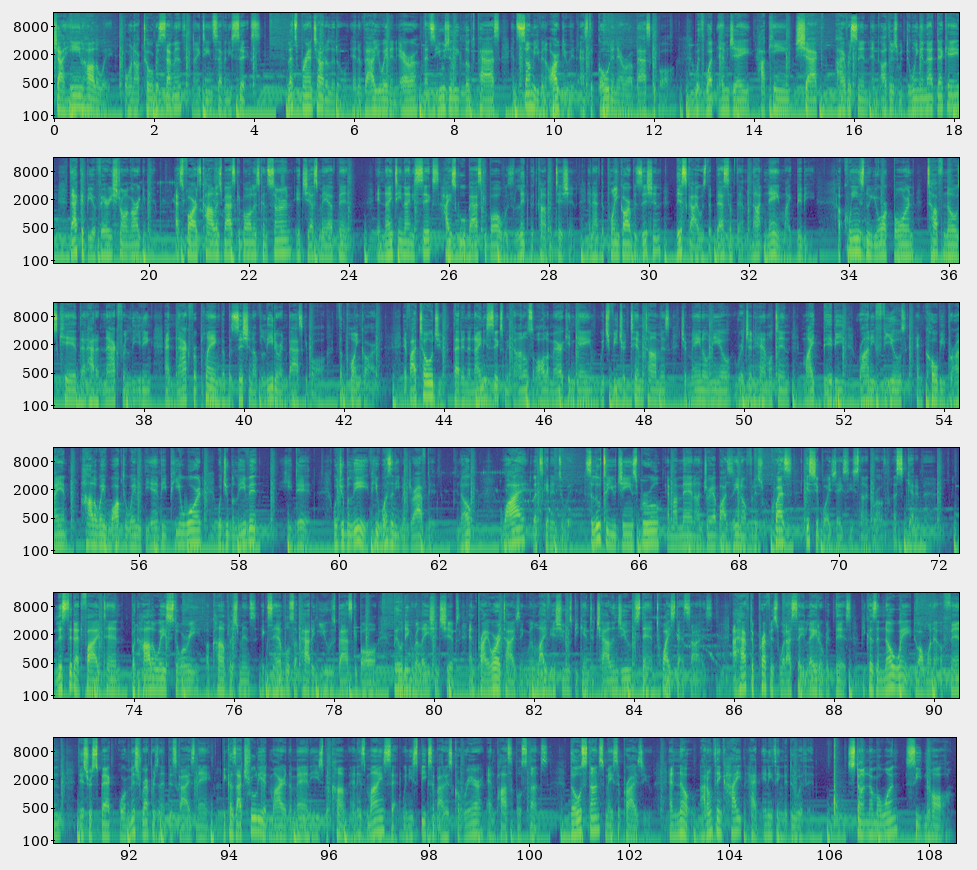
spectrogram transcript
Shaheen Holloway, born October 7th, 1976. Let's branch out a little and evaluate an era that's usually looked past and some even argue it as the golden era of basketball. With what MJ, Hakeem, Shaq, Iverson, and others were doing in that decade, that could be a very strong argument. As far as college basketball is concerned, it just may have been. In 1996, high school basketball was lit with competition, and at the point guard position, this guy was the best of them, not named Mike Bibby. A Queens, New York born, tough nosed kid that had a knack for leading and knack for playing the position of leader in basketball, the point guard. If I told you that in the 96 McDonald's All American game, which featured Tim Thomas, Jermaine O'Neal, Richard Hamilton, Mike Bibby, Ronnie Fields, and Kobe Bryant, Holloway walked away with the MVP award, would you believe it? He did. Would you believe he wasn't even drafted? Nope. Why? Let's get into it. Salute to Eugene Spruill and my man Andrea Barzino for this request. It's your boy JC Stunted Growth. Let's get it, man. Listed at 5'10, but Holloway's story, accomplishments, examples of how to use basketball, building relationships, and prioritizing when life issues begin to challenge you stand twice that size. I have to preface what I say later with this because in no way do I want to offend, disrespect, or misrepresent this guy's name because I truly admire the man he's become and his mindset when he speaks about his career and possible stunts. Those stunts may surprise you, and no, I don't think height had anything to do with it. Stunt number one Seton Hall.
